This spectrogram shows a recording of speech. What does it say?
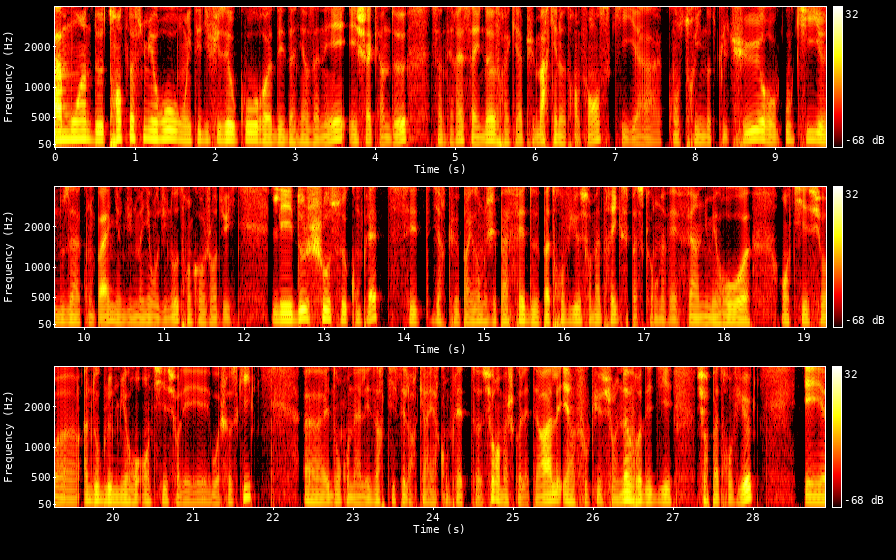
Pas moins de 39 numéros ont été diffusés au cours euh, des dernières années et chacun d'eux s'intéresse à une œuvre qui a pu marquer notre enfance, qui a construit notre culture ou qui euh, nous accompagne d'une manière ou d'une autre encore aujourd'hui. Les deux choses se complètent, c'est-à-dire que par exemple j'ai pas fait de pas trop vieux sur Matrix parce qu'on avait fait un numéro euh, entier sur un double numéro entier sur les Wachowski. et donc on a les artistes et leur carrière complète sur Hommage collatéral et un focus sur une œuvre dédiée sur Pas trop vieux. Et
